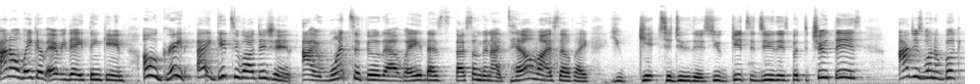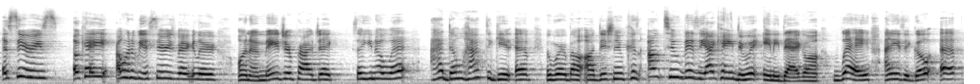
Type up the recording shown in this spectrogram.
I don't wake up every day thinking, "Oh, great, I get to audition." I want to feel that way. That's that's something I tell myself like, "You get to do this. You get to do this." But the truth is, I just want to book a series, okay? I want to be a series regular on a major project. So, you know what? I don't have to get up and worry about auditioning because I'm too busy. I can't do it any daggone way. I need to go up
